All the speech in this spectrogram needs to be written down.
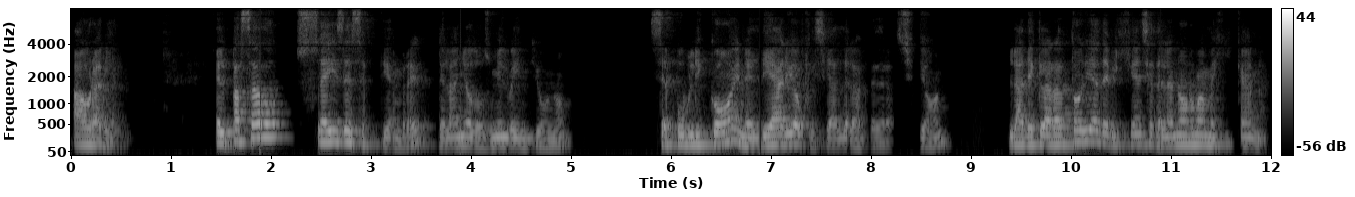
Ahora bien, el pasado 6 de septiembre del año 2021 se publicó en el Diario Oficial de la Federación la declaratoria de vigencia de la norma mexicana.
